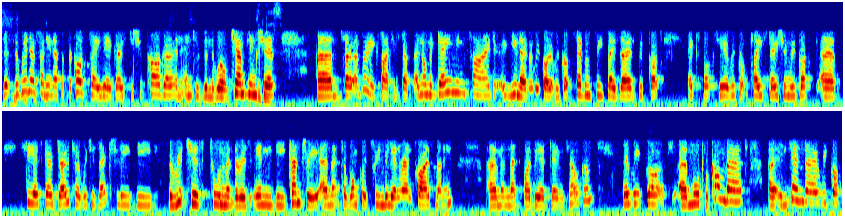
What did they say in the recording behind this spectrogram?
The, the winner, funny enough, of the cosplay here goes to Chicago and enters in the World Championship. Um, so uh, really exciting stuff. And on the gaming side, you know that we've got it. We've got seven free play zones. We've got Xbox here. We've got PlayStation. We've got uh, CS:GO Dota, which is actually the the richest tournament there is in the country, and that's a 1.3 million rand prize money, um, and that's by VS Gaming Telkom. Then we've got uh, Mortal Kombat uh, Nintendo. We've got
